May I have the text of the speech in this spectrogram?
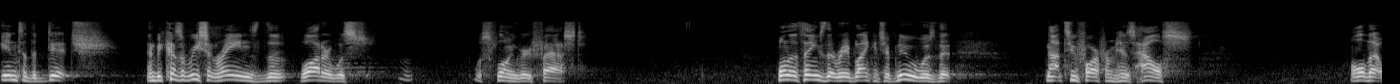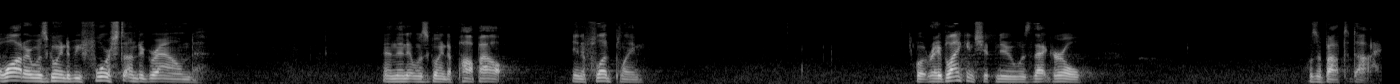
into the ditch. And because of recent rains, the water was, was flowing very fast. One of the things that Ray Blankenship knew was that not too far from his house, all that water was going to be forced underground. And then it was going to pop out in a floodplain. What Ray Blankenship knew was that girl was about to die.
